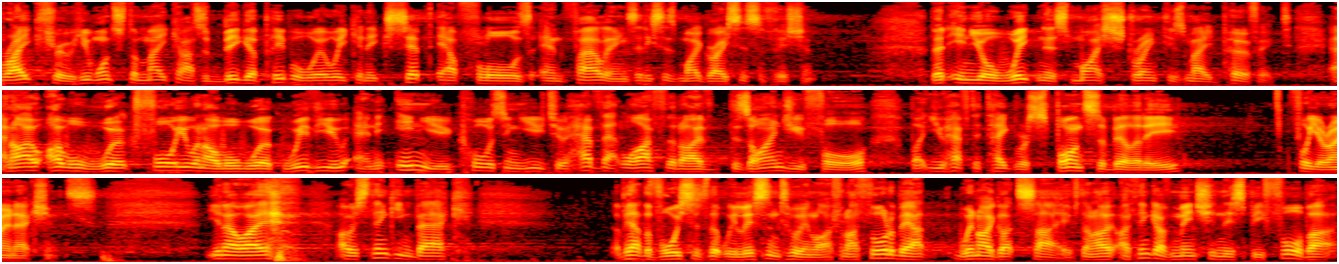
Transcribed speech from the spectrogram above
breakthrough. He wants to make us bigger people where we can accept our flaws and failings. And He says, My grace is sufficient. That in your weakness, my strength is made perfect. And I, I, will work for you and I will work with you and in you, causing you to have that life that I've designed you for, but you have to take responsibility for your own actions. You know, I, I was thinking back about the voices that we listen to in life. And I thought about when I got saved. And I, I, think I've mentioned this before, but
